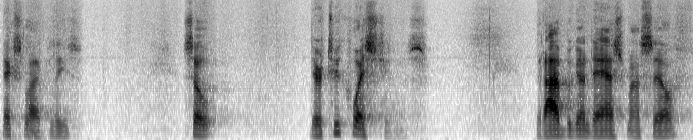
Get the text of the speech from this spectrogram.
Next slide, please. So there are two questions that I've begun to ask myself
